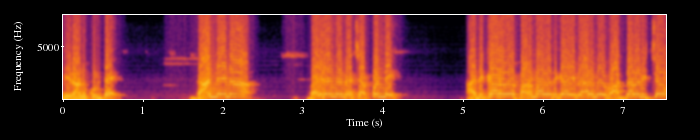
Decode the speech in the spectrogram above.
మీరు అనుకుంటే దాన్నైనా బహిరంగంగా చెప్పండి. అధికారమే పరమావధిగా ఈవేళ మేము వాగ్దానాలు ఇచ్చాం.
